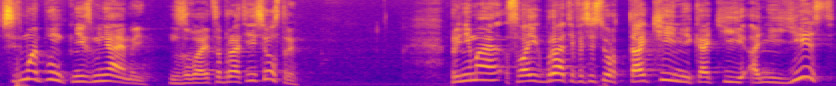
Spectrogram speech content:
Седьмой пункт, неизменяемый, называется «братья и сестры». Принимая своих братьев и сестер такими, какие они есть,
